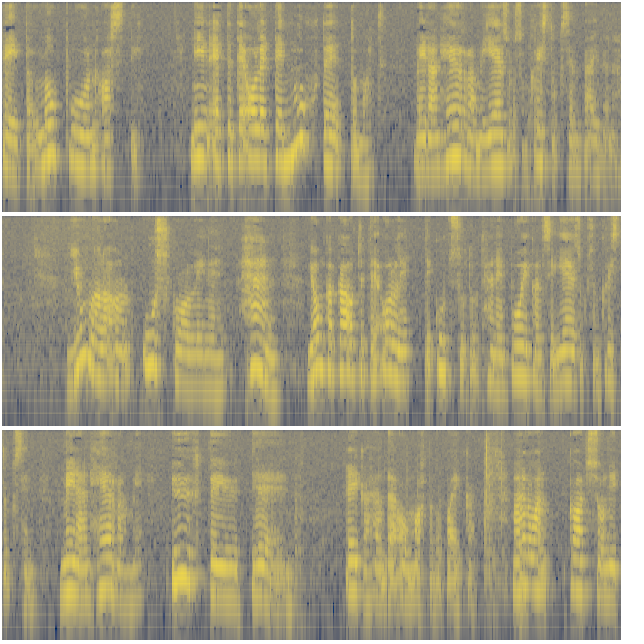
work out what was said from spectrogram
teitä loppuun asti, niin että te olette nuhteettomat meidän Herramme Jeesuksen Kristuksen päivänä. Jumala on uskollinen, hän, jonka kautta te olette kutsutut hänen poikansa Jeesuksen Kristuksen meidän Herramme yhteyteen. Eikä häntä ole mahtava paikka. Mä haluan katsoa nyt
